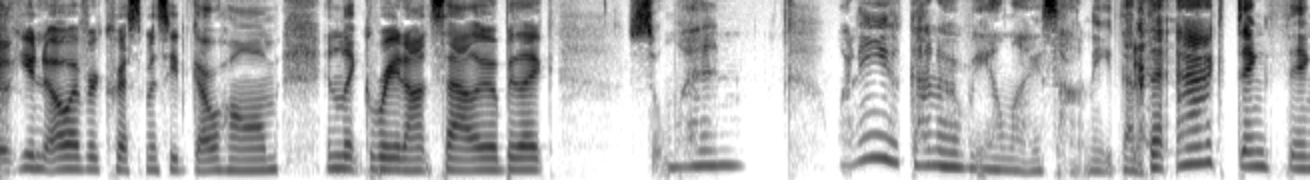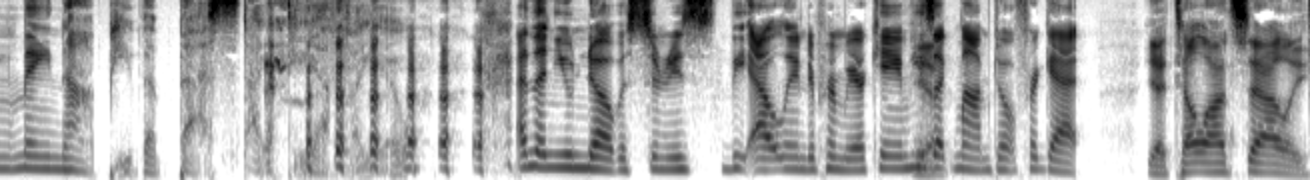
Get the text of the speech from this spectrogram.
you know, every Christmas he'd go home and like great Aunt Sally would be like, So when when are you gonna realize, honey, that the acting thing may not be the best idea for you? and then you know as soon as the Outlander premiere came, he's Yeah. like, Mom, don't forget, yeah tell Aunt Sally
